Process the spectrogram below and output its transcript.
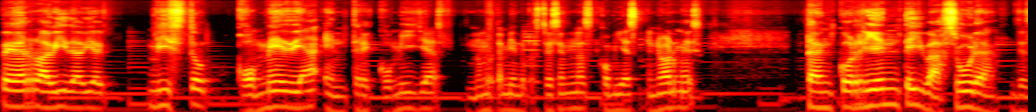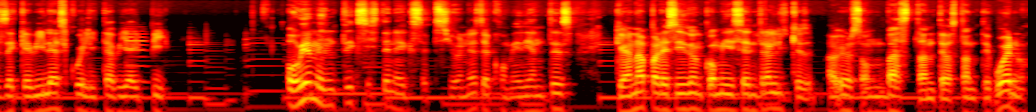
perra vida había visto comedia, entre comillas, no me están viendo, pero estoy haciendo unas comillas enormes, tan corriente y basura desde que vi la escuelita VIP. Obviamente existen excepciones de comediantes que han aparecido en Comedy Central y que, a ver, son bastante, bastante buenos.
